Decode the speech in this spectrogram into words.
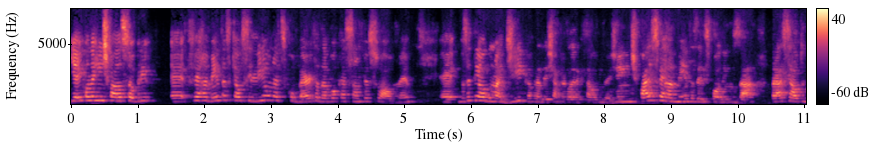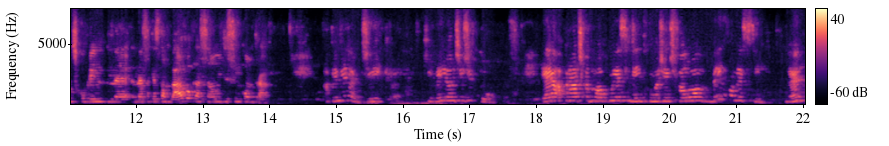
E aí, quando a gente fala sobre é, ferramentas que auxiliam na descoberta da vocação pessoal, né? É, você tem alguma dica para deixar para a galera que está ouvindo a gente? Quais ferramentas eles podem usar para se autodescobrir né, nessa questão da vocação e de se encontrar? A primeira dica, que vem antes de todas, é a prática do autoconhecimento, como a gente falou bem no comecinho. Né?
